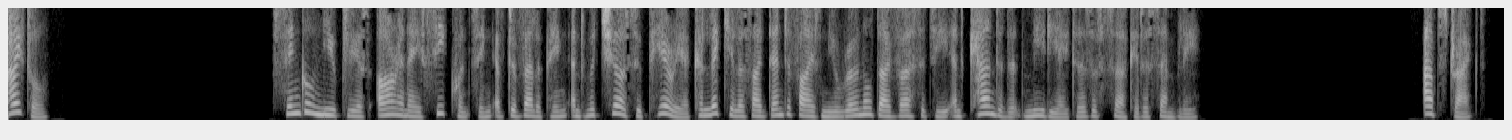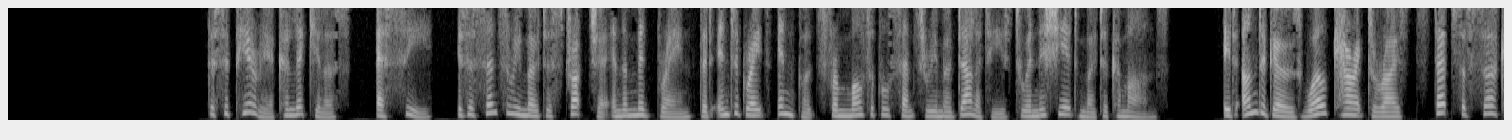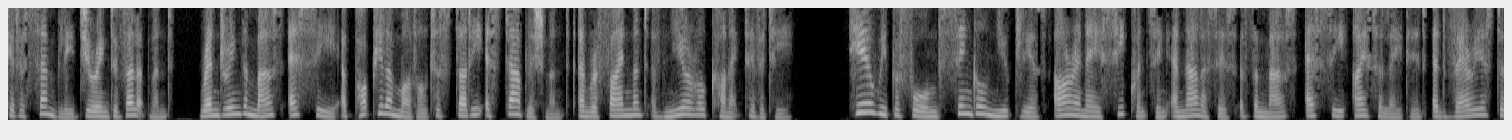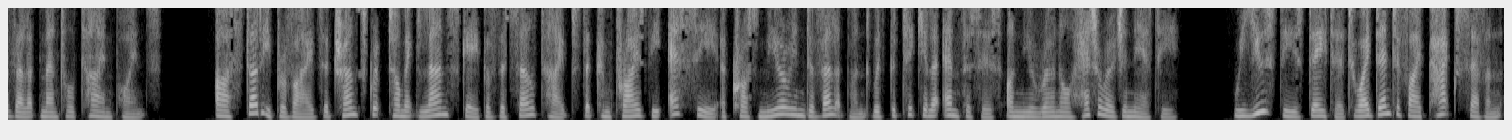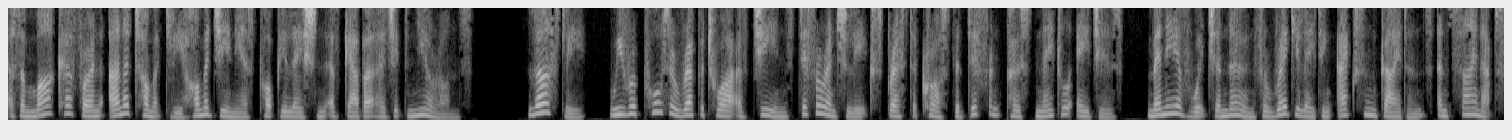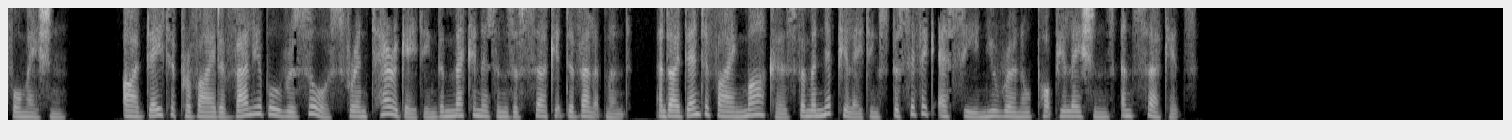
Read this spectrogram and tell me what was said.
Title Single nucleus RNA sequencing of developing and mature superior colliculus identifies neuronal diversity and candidate mediators of circuit assembly. Abstract The superior colliculus, SC, is a sensory motor structure in the midbrain that integrates inputs from multiple sensory modalities to initiate motor commands. It undergoes well characterized steps of circuit assembly during development, rendering the mouse SC a popular model to study establishment and refinement of neural connectivity. Here we performed single nucleus RNA sequencing analysis of the mouse SC isolated at various developmental time points. Our study provides a transcriptomic landscape of the cell types that comprise the SC across murine development with particular emphasis on neuronal heterogeneity. We used these data to identify PAX7 as a marker for an anatomically homogeneous population of GABAergic neurons. Lastly, we report a repertoire of genes differentially expressed across the different postnatal ages, many of which are known for regulating axon guidance and synapse formation. Our data provide a valuable resource for interrogating the mechanisms of circuit development and identifying markers for manipulating specific SC neuronal populations and circuits.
